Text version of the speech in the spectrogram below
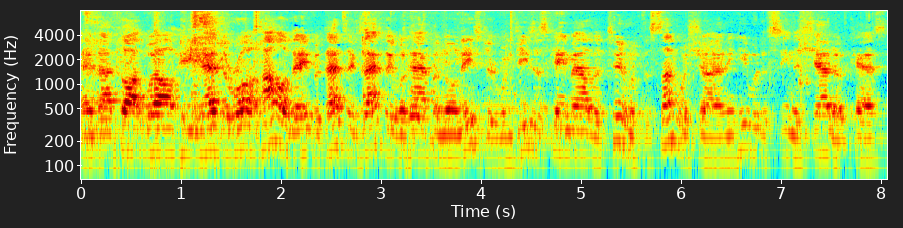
and I thought, well, he had the wrong holiday, but that's exactly what happened on Easter. When Jesus came out of the tomb, if the sun was shining, he would have seen his shadow cast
